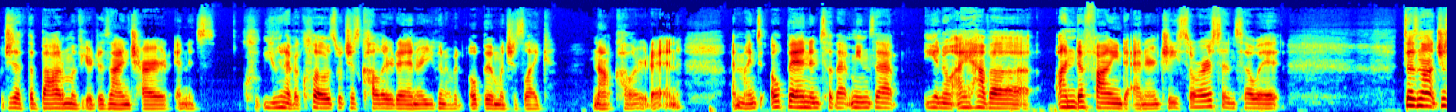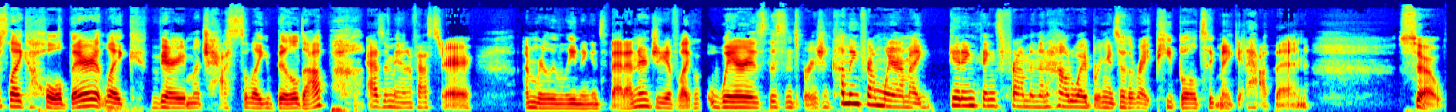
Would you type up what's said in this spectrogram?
which is at the bottom of your design chart, and it's you can have it closed, which is colored in, or you can have it open, which is like not colored in. And mine's open, and so that means that you know I have a undefined energy source, and so it does not just like hold there it like very much has to like build up as a manifester I'm really leaning into that energy of like, where is this inspiration coming from? Where am I getting things from? And then how do I bring it to the right people to make it happen? So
